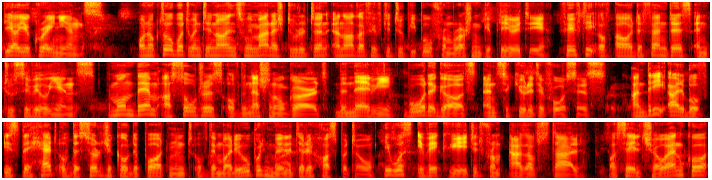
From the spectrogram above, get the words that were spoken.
Dear Ukrainians, on October 29th, we managed to return another 52 people from Russian captivity, 50 of our defenders and two civilians. Among them are soldiers of the National Guard, the Navy, border guards and security forces. Andriy Albov is the head of the surgical department of the Mariupol military hospital. He was evacuated from Azovstal. Vasil Cholenko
